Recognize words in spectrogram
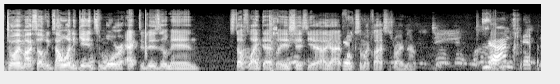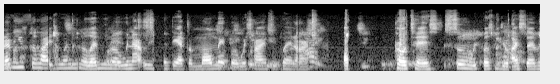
join myself because I want to get into more activism and stuff like that, but it's just yeah, I gotta Yeah. focus on my classes right now. Yeah, I understand. Whatever you feel like doing, you know, let me know. We're not really doing anything at the moment, but we're trying to plan our protest soon. We're supposed to be July 7th.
